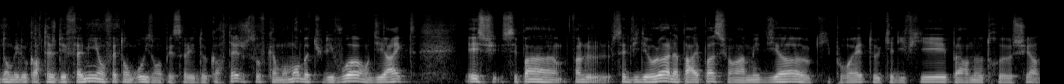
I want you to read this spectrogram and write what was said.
Non, mais le cortège des familles, en fait, en gros, ils ont appelé ça les deux cortèges, sauf qu'à un moment, bah, tu les vois en direct. Et c'est pas, enfin, cette vidéo-là, elle apparaît pas sur un média euh, qui pourrait être qualifié par notre cher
